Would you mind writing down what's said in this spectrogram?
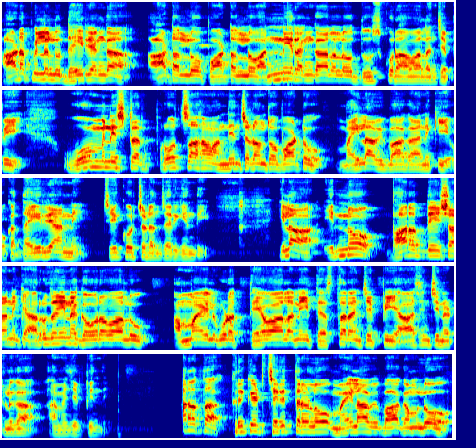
ఆడపిల్లలు ధైర్యంగా ఆటల్లో పాటల్లో అన్ని రంగాలలో దూసుకురావాలని చెప్పి హోమ్ మినిస్టర్ ప్రోత్సాహం అందించడంతో పాటు మహిళా విభాగానికి ఒక ధైర్యాన్ని చేకూర్చడం జరిగింది. ఇలా ఎన్నో భారతదేశానికి అరుదైన గౌరవాలు అమ్మాయిలు కూడా తేవాలని తెస్తారని చెప్పి ఆశించినట్లుగా ఆమె చెప్పింది. భారత క్రికెట్ చరిత్రలో మహిళా విభాగంలో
